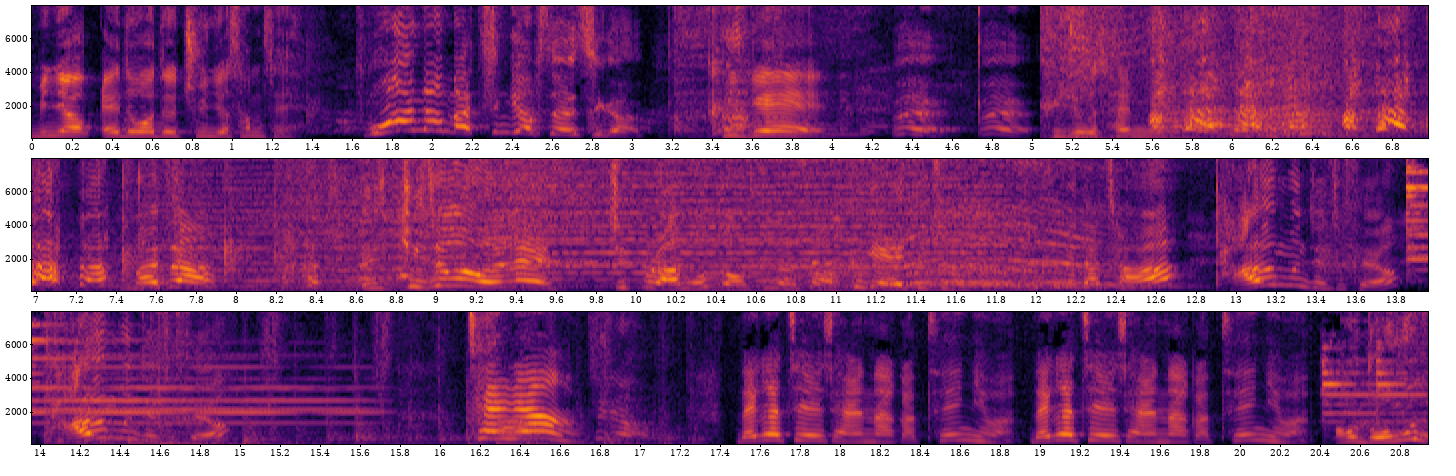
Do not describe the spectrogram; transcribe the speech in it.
민혁 에드워드 주니어 3세. 뭐 하나 맞힌 게 없어요 지금. 그게 왜? 왜? 귀족의 삶이에요. 맞아. 귀족은 원래 쥐뿔 아무것도 없으면서 그게 attitude. 좋습니다. 자 다음 문제 주세요. 다음 문제 주세요. 채령 내가 제일 잘 나가 2NE1 내가 제일 잘 나가 2NE1아 너무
